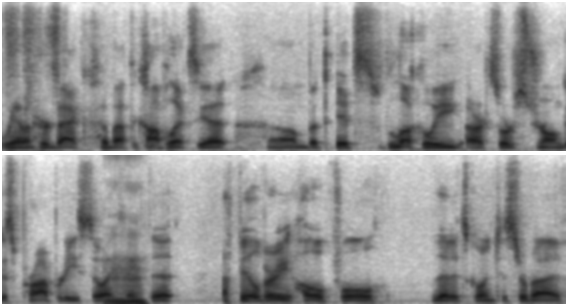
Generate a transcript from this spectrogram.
we haven't heard back about the complex yet, um, but it's luckily our sort of strongest property. So I think that I feel very hopeful that it's going to survive.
